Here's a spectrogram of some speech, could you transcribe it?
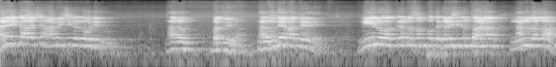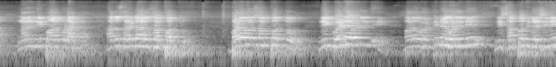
ಅನೇಕ ಆಶೆ ಆಮಿಷಗಳನ್ನು ಒಡ್ಡಿದ್ರು ನಾನು ಬಗ್ಲಿಲ್ಲ. ನಾನು ಮುಂದೆ ಮಾತಾಡಿದೆ ನೀನು ಅಕ್ರಮ ಸಂಪತ್ತು ಗಳಿಸಿದಂತ ಹಣ ನನ್ನದಲ್ಲ ನನಗೆ ನೀ ಪಾಲ್ ಕೊಡಾಕ ಅದು ಸರ್ಕಾರದ ಸಂಪತ್ತು. ಬಡವರ ಸಂಪತ್ತು. ನೀ ಒಳ್ಳೆ ಹೊಡೆದಿದ್ದಿ. ಬಡವರ ಹೊಟ್ಟೆ ಮೇಲೆ ಹೊಡೆದಿದ್ದಿ. ನೀ ಸಂಪತ್ತು ಗಳಿಸಿದಿ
